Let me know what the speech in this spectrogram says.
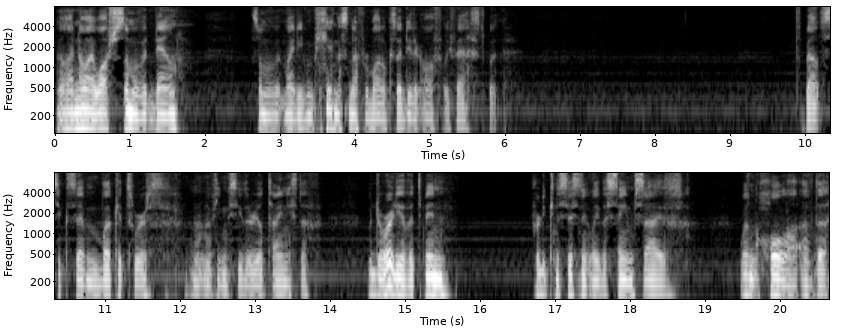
Well, I know I washed some of it down. Some of it might even be in the snuffer bottle because I did it awfully fast, but it's about six, seven buckets worth. I don't know if you can see the real tiny stuff. Majority of it's been pretty consistently the same size. Wasn't a whole lot of the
